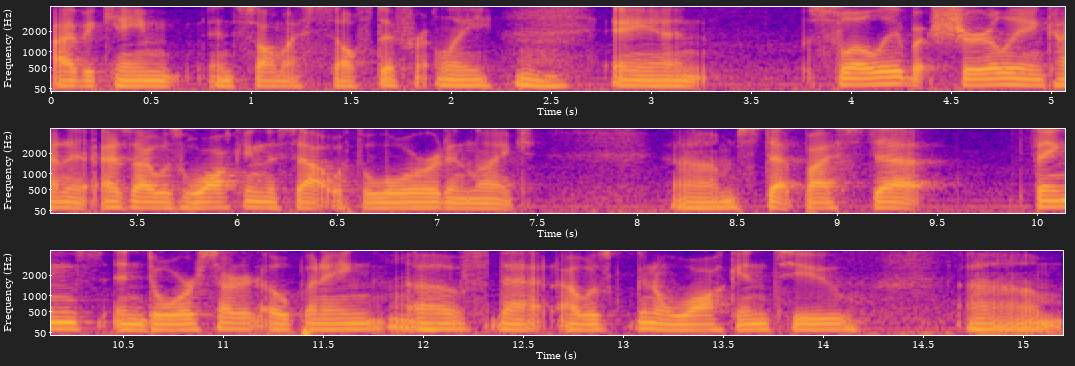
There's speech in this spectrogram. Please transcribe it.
I became and saw myself differently, Mhm. and slowly but surely, and kind of as I was walking this out with the Lord, and like um, step by step, things and doors started opening Mhm. of that I was gonna walk into. Um,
